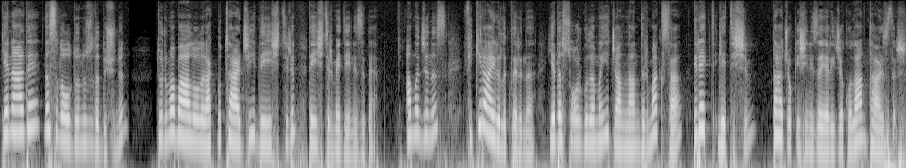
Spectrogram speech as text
Genelde nasıl olduğunuzu da düşünün. Duruma bağlı olarak bu tercihi değiştirip değiştirmediğinizi de. Amacınız fikir ayrılıklarını ya da sorgulamayı canlandırmaksa direkt iletişim daha çok işinize yarayacak olan tarzdır.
